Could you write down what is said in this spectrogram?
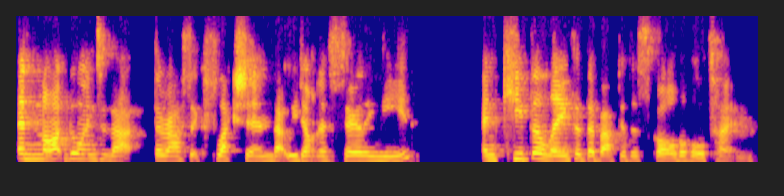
and not go into that thoracic flexion that we don't necessarily need and keep the length at the back of the skull the whole time.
